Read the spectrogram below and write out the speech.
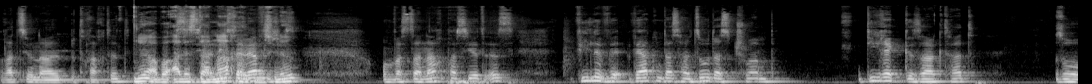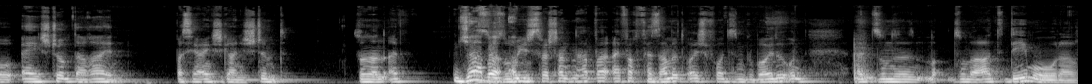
rational betrachtet. Ja, aber alles danach ja halt nicht, ne? Und was danach passiert ist, viele werten das halt so, dass Trump direkt gesagt hat, so, ey, stürmt da rein, was ja eigentlich gar nicht stimmt, sondern einfach, ja, also, aber, so wie ich es verstanden habe, war einfach versammelt euch vor diesem Gebäude und halt so eine, so eine Art Demo oder.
